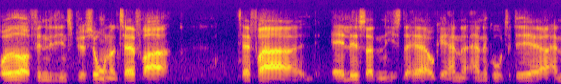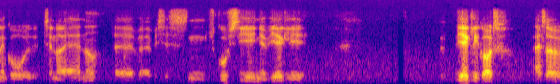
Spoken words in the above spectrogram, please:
prøvet at finde lidt inspiration og tage fra, tage fra alle sådan hister her, okay, han, han er god til det her, han er god til noget andet. Øh, hvis jeg sådan skulle sige en, jeg virkelig, virkelig godt, altså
